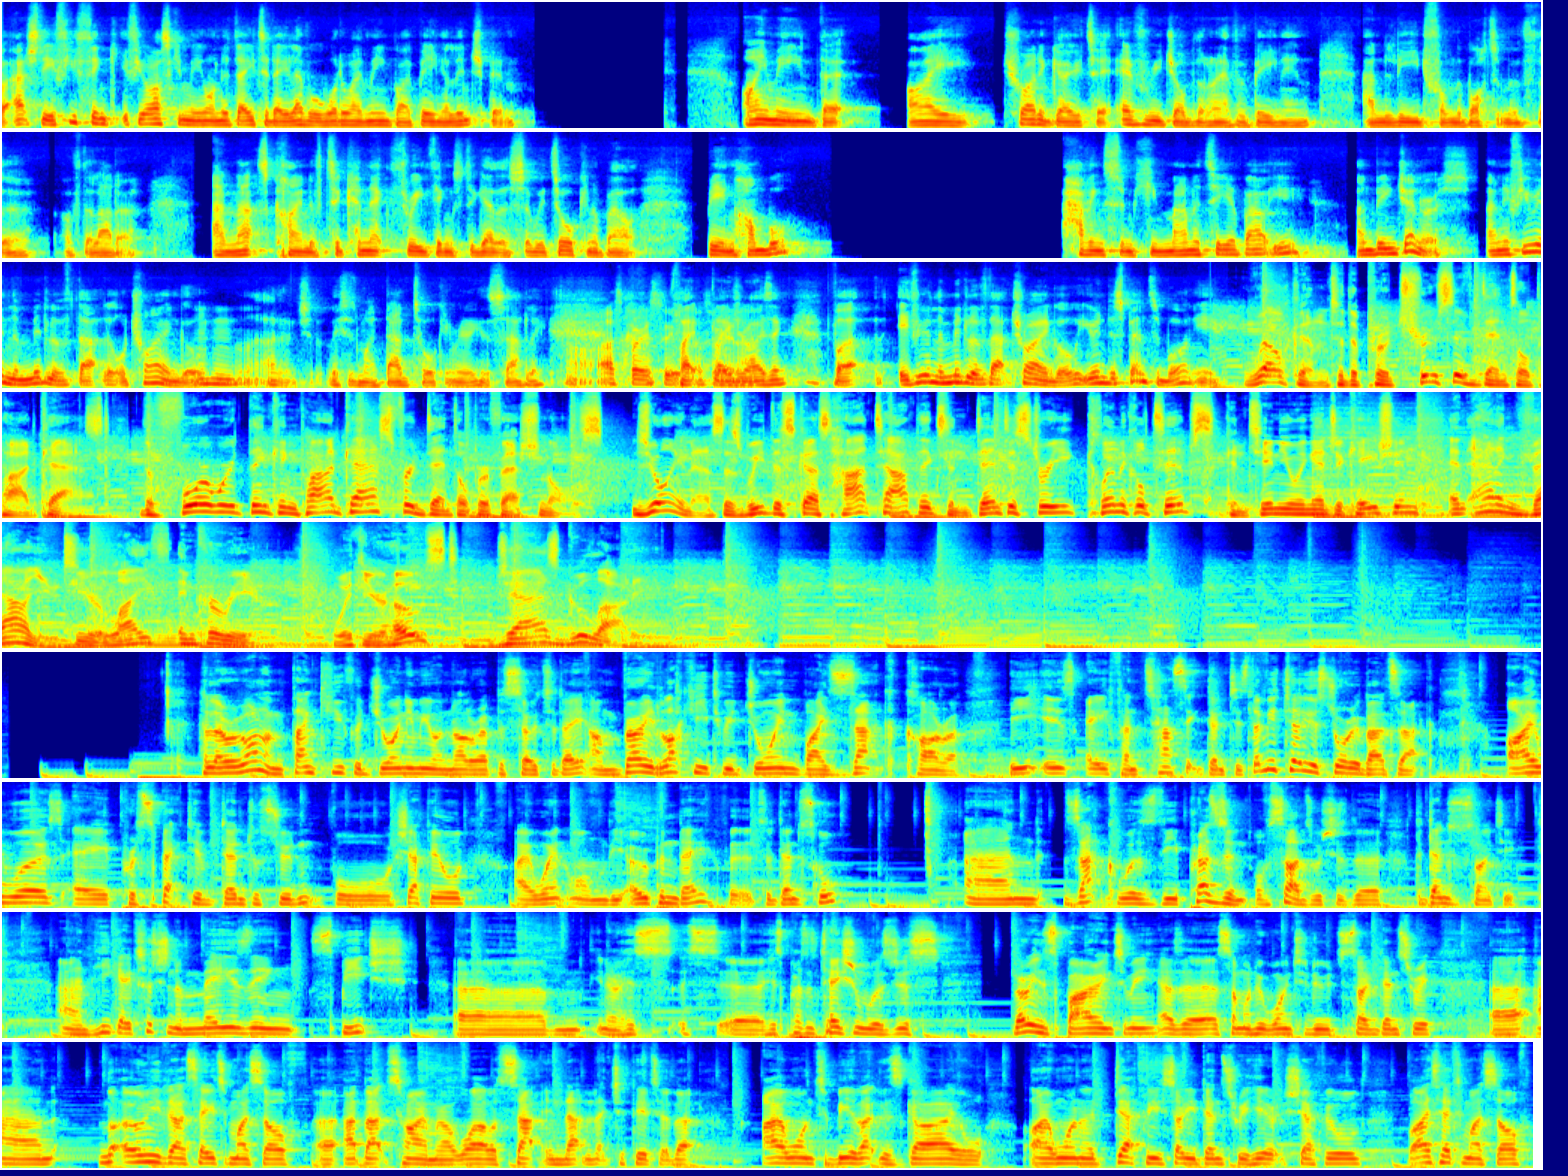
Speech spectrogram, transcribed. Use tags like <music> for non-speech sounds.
But actually, if you think, if you're asking me on a day to day level, what do I mean by being a linchpin? I mean that I try to go to every job that I've ever been in and lead from the bottom of the of the ladder. And that's kind of to connect three things together. So we're talking about being humble, having some humanity about you, and being generous. And if you're in the middle of that little triangle, mm-hmm. this is my dad talking really sadly. Oh, that's very sweet. Pla- plagiarizing. Nice. But if you're in the middle of that triangle, you're indispensable, aren't you? Welcome to the Protrusive Dental Podcast, the forward thinking podcast for dental professionals. Join us as we discuss hot topics in dentistry, clinical tips, continuing education, and adding value to your life and career. With your host, Jazz Gulati. Hello, everyone, and thank you for joining me on another episode today. I'm very lucky to be joined by Zach Kara. He is a fantastic dentist. Let me tell you a story about Zach. I was a prospective dental student for Sheffield. I went on the open day for, to dental school, and Zach was the president of SUDS, which is the, the dental society. And he gave such an amazing speech. Um, you know, his his, uh, his presentation was just very inspiring to me as, a, as someone who wanted to do study dentistry. Uh, and not only did I say to myself uh, at that time while I was sat in that lecture theatre that I want to be like this guy or I want to definitely study dentistry here at Sheffield, but I said to myself,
